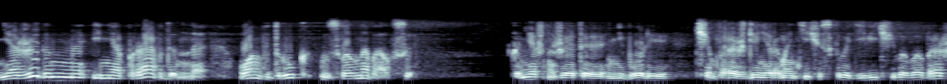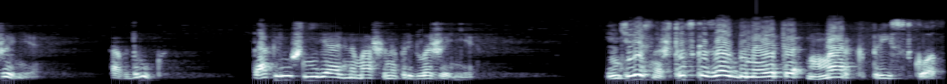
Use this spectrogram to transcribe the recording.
Неожиданно и неоправданно он вдруг взволновался. Конечно же, это не более, чем порождение романтического девичьего воображения. А вдруг? Так ли уж нереально Машина предложение? Интересно, что сказал бы на это Марк Прискотт?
